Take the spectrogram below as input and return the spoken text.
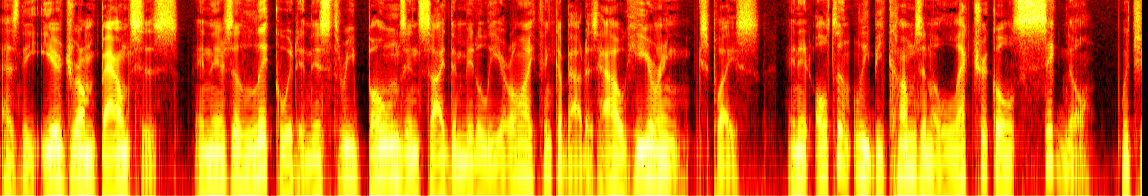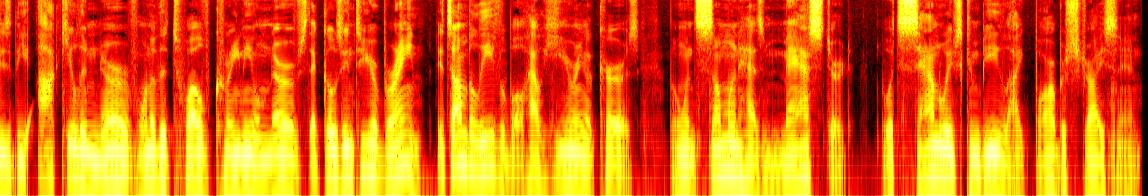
as the eardrum bounces. And there's a liquid, and there's three bones inside the middle ear. All I think about is how hearing takes place. And it ultimately becomes an electrical signal which is the ocular nerve, one of the 12 cranial nerves that goes into your brain. It's unbelievable how hearing occurs. But when someone has mastered what sound waves can be like Barbra Streisand,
